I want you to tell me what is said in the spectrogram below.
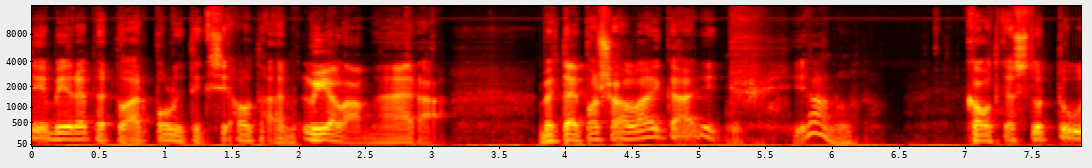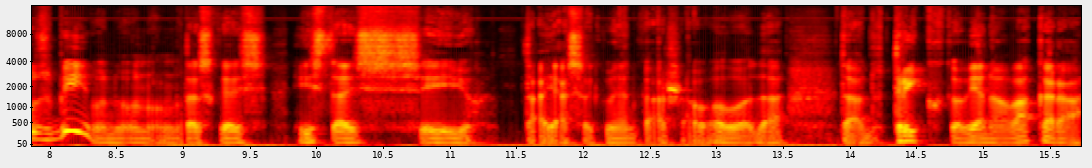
Tie bija repertuāra politikas jautājumi lielā mērā. Bet tajā pašā laikā, jā, nu, kaut kas tur tūs bija. Un, un, un tas, ka es iztaisīju, tā jāsaka, vienkāršā valodā, tādu triku, ka vienā vakarā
